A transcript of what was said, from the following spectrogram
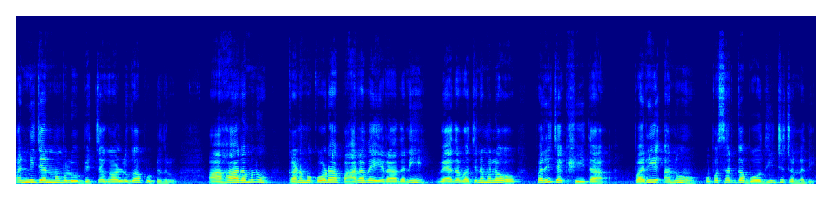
అన్ని జన్మములు బిచ్చగాళ్ళుగా పుట్టుదురు. ఆహారమును కణము కూడా పారవేయరాదని వేదవచనములో పరిచక్షిత పరి అను ఉపసర్గ బోధించుచున్నది.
